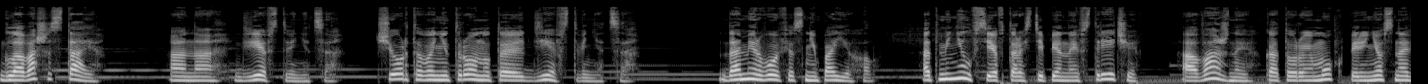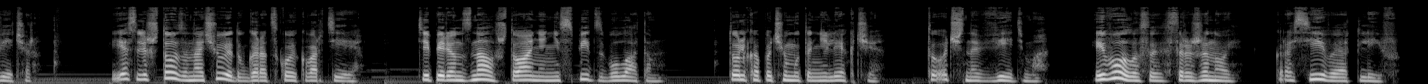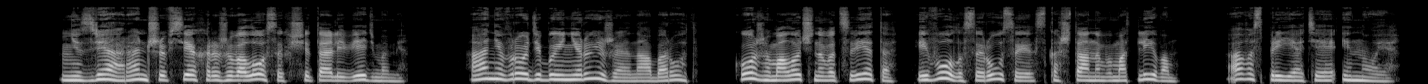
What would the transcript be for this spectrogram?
Глава шестая. Она девственница. Чёртова нетронутая девственница. Дамир в офис не поехал. Отменил все второстепенные встречи, а важные, которые мог, перенес на вечер. Если что, заночует в городской квартире. Теперь он знал, что Аня не спит с Булатом. Только почему-то не легче. Точно ведьма. И волосы с рыжиной. Красивый отлив. Не зря раньше всех рыжеволосых считали ведьмами. Аня вроде бы и не рыжая, наоборот. Кожа молочного цвета и волосы русые с каштановым отливом, а восприятие иное.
